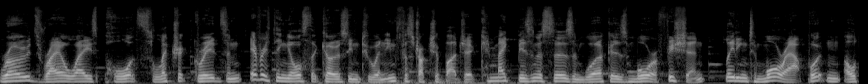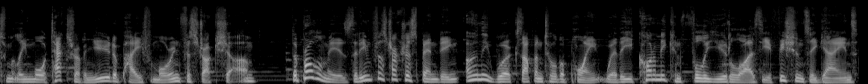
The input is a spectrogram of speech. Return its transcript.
Roads, railways, ports, electric grids, and everything else that goes into an infrastructure budget can make businesses and workers more efficient, leading to more output and ultimately more tax revenue to pay for more infrastructure. The problem is that infrastructure spending only works up until the point where the economy can fully utilise the efficiency gains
